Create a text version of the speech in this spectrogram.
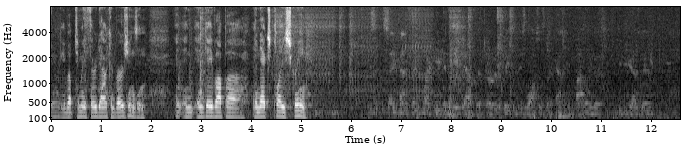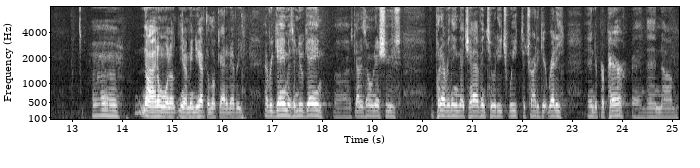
you know, gave up too many third down conversions, and and, and gave up uh, a next play screen. Is it the same kind of things, Mike, week in and week out, that, or at least in these losses that are kind of compiling to keep you guys down? Uh, no, I don't want to. You know, I mean, you have to look at it every every game is a new game. Uh, it's got its own issues. You put everything that you have into it each week to try to get ready and to prepare, and then um,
